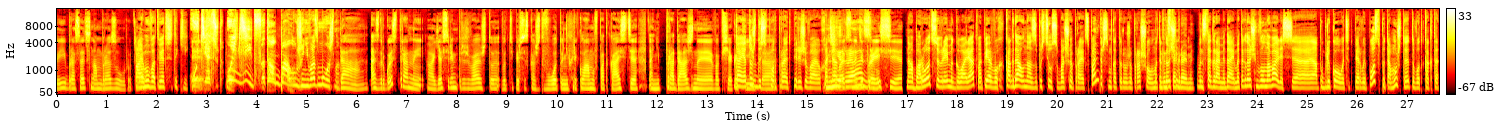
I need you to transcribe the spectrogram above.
и бросается на амбразуру. А да. ему в ответ все такие, уйди отсюда, уйди, задолбало уже невозможно. Да. А с другой стороны, а, я все время переживаю, что вот теперь все скажут, вот, у них реклама в подкасте, они продажные вообще Да, я тоже до сих какие-то, пор про это переживаю. Хотя на депрессии. наоборот, все время говорят, во-первых, когда у нас запустился большой проект с Памперсом, который уже прошел, мы В тогда очень Инстаграме. в Инстаграме, да, и мы тогда очень волновались опубликовывать этот первый пост, потому что это вот как-то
